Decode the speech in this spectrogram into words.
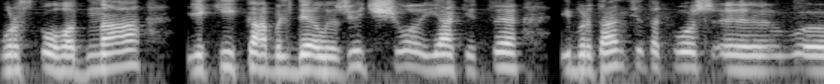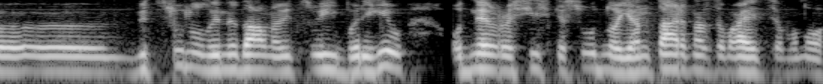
морського дна, який кабель де лежить, що, як і це. І британці також е, е, відсунули недавно від своїх берегів одне російське судно, Янтар називається воно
